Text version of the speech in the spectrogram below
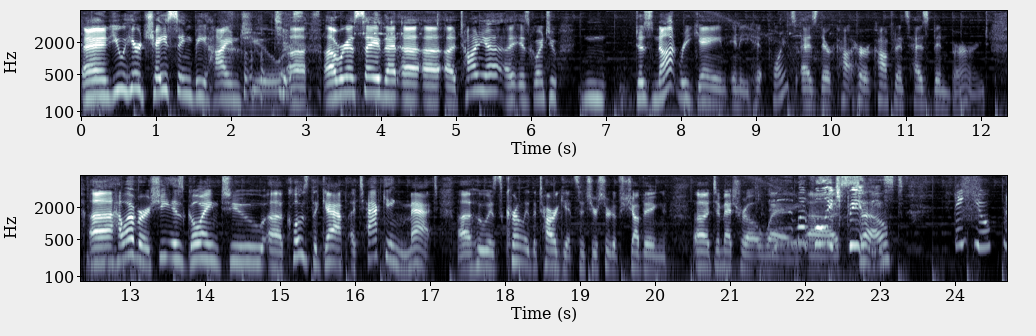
And you hear chasing behind you. uh, uh, we're gonna say that uh, uh, uh, Tanya uh, is going to n- does not regain any hit points as their co- her confidence has been burned. Uh, however, she is going to uh, close the gap, attacking Matt, uh, who is currently the target since you're sort of shoving uh, Demetra away. I'm full Uh, HP so- at least. Thank you.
